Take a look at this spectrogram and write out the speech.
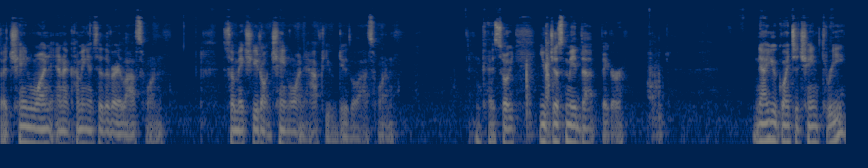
So I chain one and I'm coming into the very last one. So make sure you don't chain one after you do the last one. Okay, so you've just made that bigger. Now you're going to chain three.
